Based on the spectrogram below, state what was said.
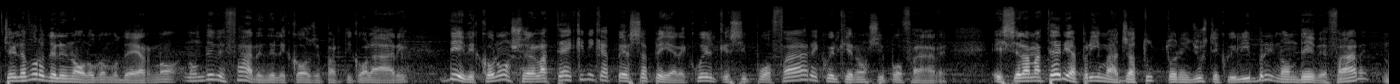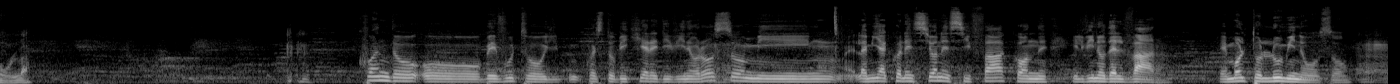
Cioè il lavoro dell'enologo moderno non deve fare delle cose particolari, deve conoscere la tecnica per sapere quel che si può fare e quel che non si può fare. E se la materia prima ha già tutto nei giusti equilibri, non deve fare nulla. Quando ho bevuto questo bicchiere di vino rosso, mi, la mia connessione si fa con il vino del Var, è molto luminoso.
